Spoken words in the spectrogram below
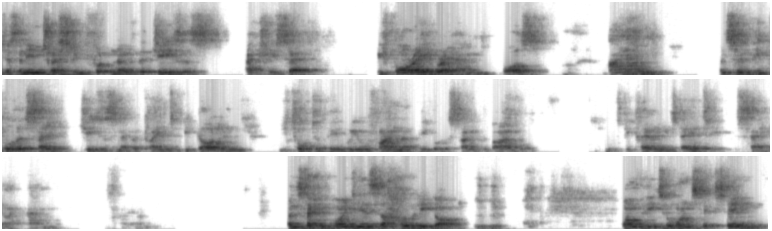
just an interesting footnote that Jesus actually said, before Abraham was, I am. And so people that say Jesus never claimed to be God and you talk to people, you'll find that people that study the Bible, he's declaring his deity, saying, I am. I am. And the second point is the holy God. 1 Peter 1.16,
